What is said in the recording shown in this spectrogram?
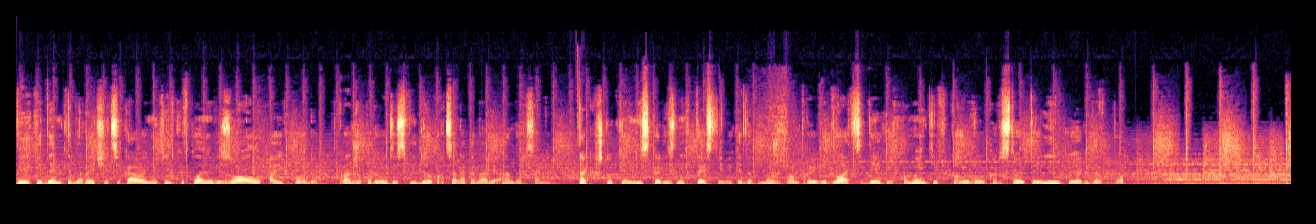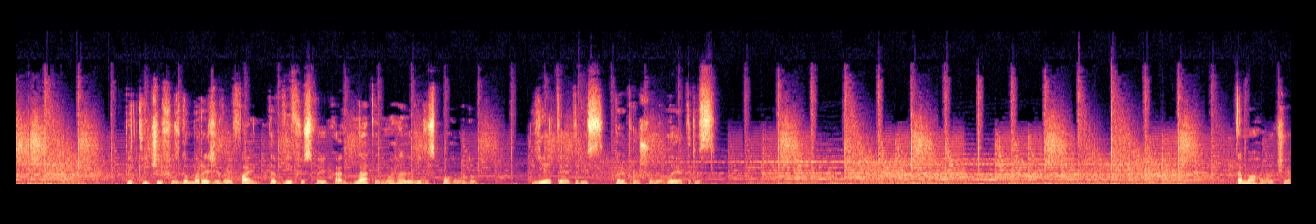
Деякі демки, до речі, цікаві не тільки в плані візуалу, а й коду. Раджу подивитись відео про це на каналі Андерсона. Також тут є низка різних тестів, які допоможуть вам при відладці деяких моментів, коли ви використовуєте лінку як девборд. Підключившись до мережі Wi-Fi та ввівши свої координати, можна дивитись погоду. Є Tetris, перепрошую, Letris, Тамагочі.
